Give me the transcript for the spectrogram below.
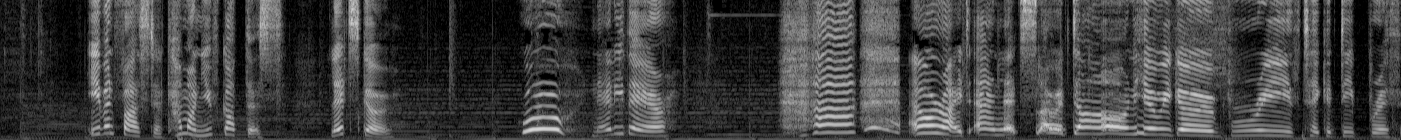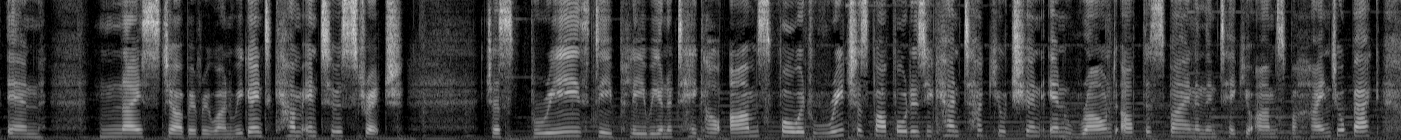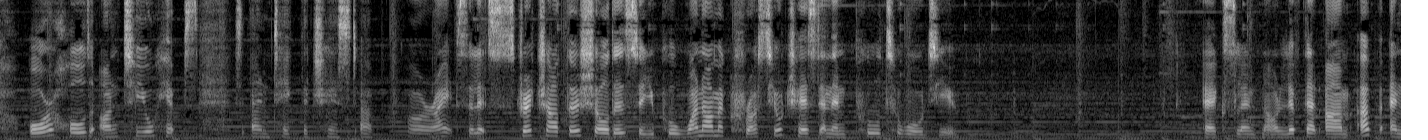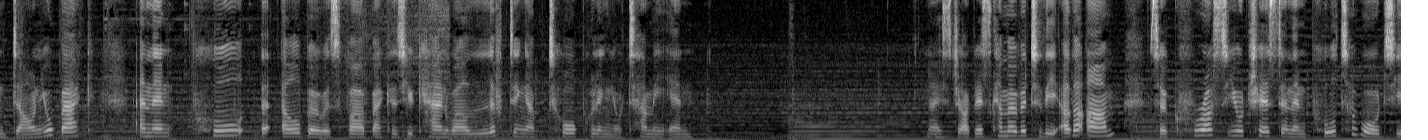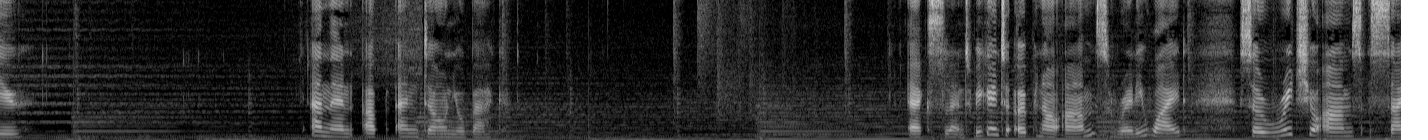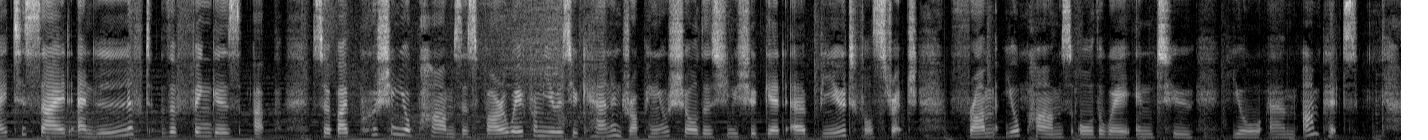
Even faster. Come on, you've got this. Let's go. Woo! Nearly there. All right, and let's slow it down. Here we go. Breathe. Take a deep breath in. Nice job, everyone. We're going to come into a stretch. Just breathe deeply. We're going to take our arms forward, reach as far forward as you can, tuck your chin in, round out the spine, and then take your arms behind your back or hold onto your hips and take the chest up. All right, so let's stretch out those shoulders. So you pull one arm across your chest and then pull towards you. Excellent. Now lift that arm up and down your back and then pull the elbow as far back as you can while lifting up tall, pulling your tummy in. Nice job. Let's come over to the other arm. So cross your chest and then pull towards you. And then up and down your back. Excellent. We're going to open our arms really wide. So reach your arms side to side and lift the fingers up. So by pushing your palms as far away from you as you can and dropping your shoulders, you should get a beautiful stretch from your palms all the way into your um, armpits.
